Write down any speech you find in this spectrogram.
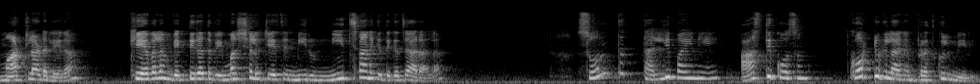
మాట్లాడలేరా? కేవలం వ్యక్తిగత విమర్శలు చేసి మీరు నీచానికి దిగజారాలా? సొంత తల్లిపైనే ఆస్తి కోసం కోర్టుకు లానే బ్రతుకులు మీవి.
